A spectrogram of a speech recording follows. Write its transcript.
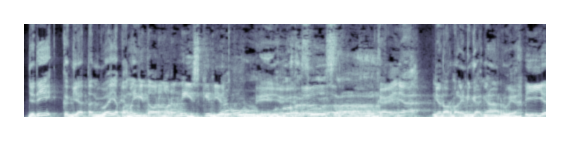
Jadi kegiatan gue ya Emang paling kita orang-orang miskin ya? Uh, Iya, susah. kayaknya new normal ini nggak ngaruh ya. Iya,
